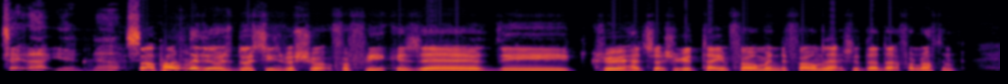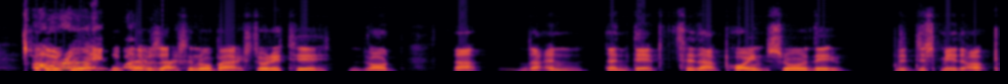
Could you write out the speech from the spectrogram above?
Take that, you nuts. But apparently those those scenes were shot for free because uh, the crew had such a good time filming the film. They actually did that for nothing. Oh, there was no- there, Wow. was actually no backstory to or that that in, in depth to that point. So they they just made it up.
